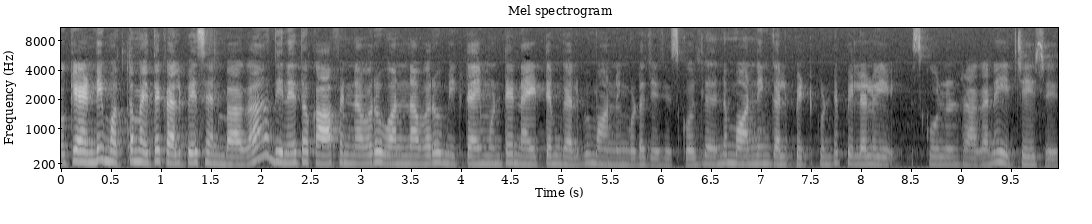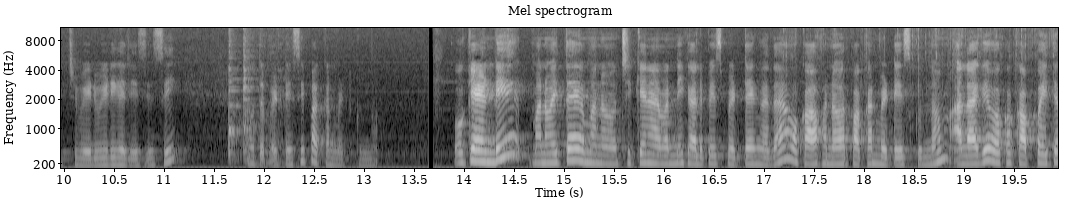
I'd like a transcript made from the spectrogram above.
ఓకే అండి మొత్తం అయితే కలిపేసాను బాగా. దీనైతే ఒక half an hour one hour మీకు టైం ఉంటే నైట్ టైం కలిపి మార్నింగ్ కూడా చేసేసుకోవచ్చు. లేదంటే మార్నింగ్ కలిపి పెట్టుకుంటే పిల్లలు స్కూల్ నుండి రాగానే ఇచ్చేసేయచ్చు వేడివేడిగా చేసేసి మూత పెట్టేసి పక్కన పెట్టుకుందాం. ఓకే అండి మనమైతే మనం చికెన్ అవన్నీ కలిపేసి పెట్టాం కదా ఒక హాఫ్ అన్ అవర్ పక్కన పెట్టేసుకుందాం. అలాగే ఒక కప్ అయితే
